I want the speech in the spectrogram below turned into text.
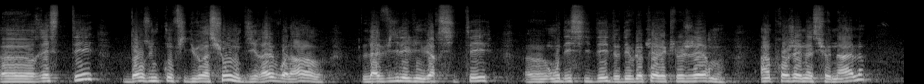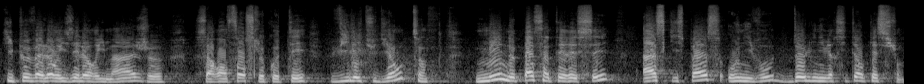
euh, rester dans une configuration, on dirait, voilà, la ville et l'université euh, ont décidé de développer avec le GERM un projet national qui peut valoriser leur image, ça renforce le côté ville étudiante, mais ne pas s'intéresser à ce qui se passe au niveau de l'université en question.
